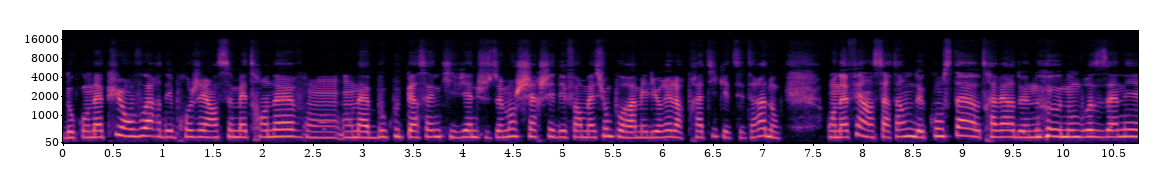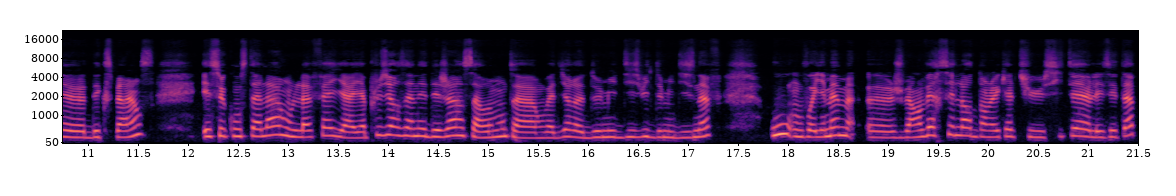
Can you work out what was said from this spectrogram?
Donc on a pu en voir des projets hein, se mettre en œuvre. On, a beaucoup de personnes qui viennent justement chercher des formations pour améliorer leurs pratiques, etc. Donc on a fait un certain nombre de constats au travers de nos nombreuses années euh, d'expérience. Et ce constat-là, on l'a fait il y, a, plusieurs années déjà. Ça remonte à, on va dire, 2018-2019, où on voyait même, euh, je vais inverser l'ordre dans lequel tu citais les étapes,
